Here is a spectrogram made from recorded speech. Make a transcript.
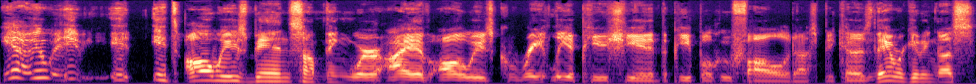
yeah, it, it, it it's always been something where I have always greatly appreciated the people who followed us because they were giving us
